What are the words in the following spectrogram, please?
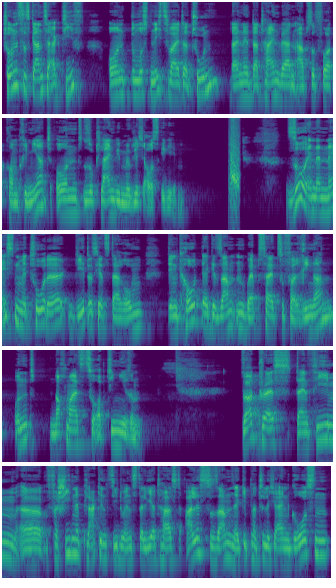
Schon ist das Ganze aktiv und du musst nichts weiter tun. Deine Dateien werden ab sofort komprimiert und so klein wie möglich ausgegeben. So, in der nächsten Methode geht es jetzt darum, den Code der gesamten Website zu verringern und nochmals zu optimieren. WordPress, dein Theme, äh, verschiedene Plugins, die du installiert hast, alles zusammen ergibt natürlich einen großen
